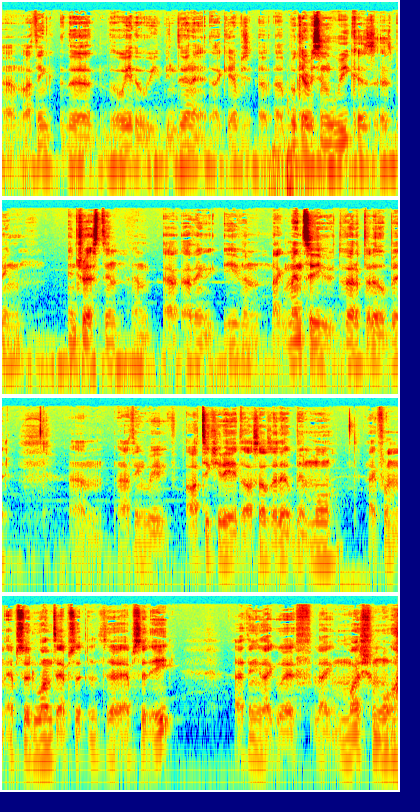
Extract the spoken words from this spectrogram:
Um, I think the the way that we've been doing it, like every a, book every single week, has, has been interesting, and I, I think even like mentally we've developed a little bit. Um, I think we've articulated ourselves a little bit more, like from episode one to episode to episode eight. I think like we're f- like much more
